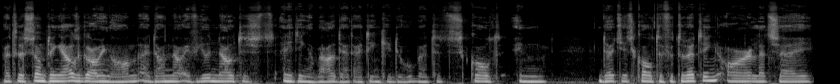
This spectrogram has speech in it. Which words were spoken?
but there's something else going on. I don't know if you noticed anything about that. I think you do, but it's called in Dutch. It's called the vertrutting, or let's say,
